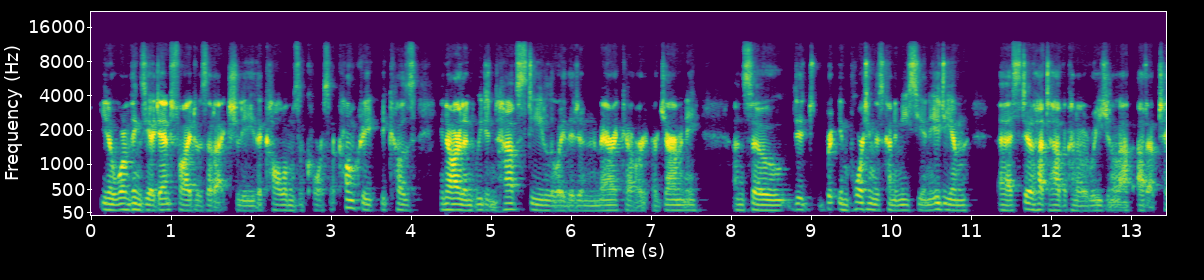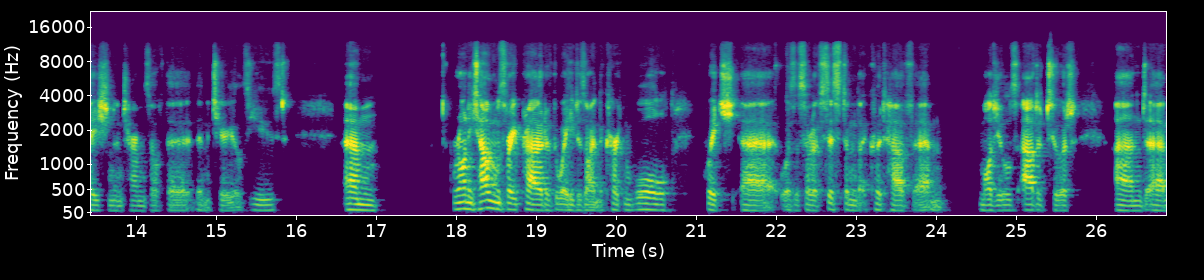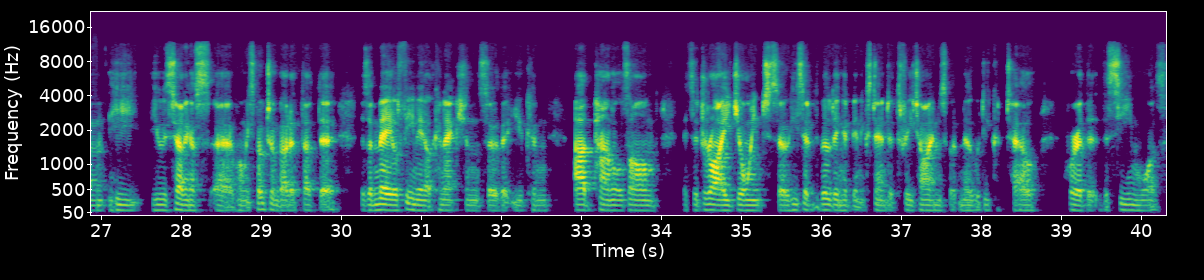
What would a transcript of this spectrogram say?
you know, one of the things he identified was that actually the columns, of course, are concrete because in Ireland we didn't have steel the way they did in America or, or Germany. And so did, importing this kind of Miesian idiom uh, still had to have a kind of a regional adaptation in terms of the, the materials used. Um, Ronnie Tallon was very proud of the way he designed the curtain wall, which uh, was a sort of system that could have um, modules added to it. And um, he he was telling us uh, when we spoke to him about it that the, there's a male female connection so that you can add panels on. It's a dry joint. So he said the building had been extended three times, but nobody could tell where the, the seam was.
